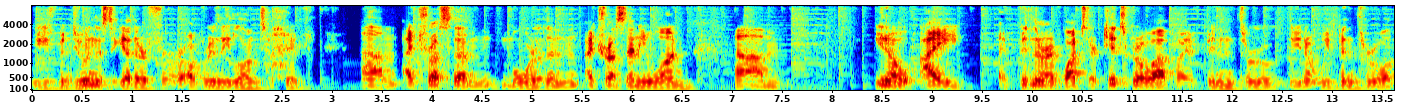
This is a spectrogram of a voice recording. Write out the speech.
We've been doing this together for a really long time. Um, I trust them more than I trust anyone. Um, you know, I I've been there. I've watched their kids grow up. I've been through. You know, we've been through a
